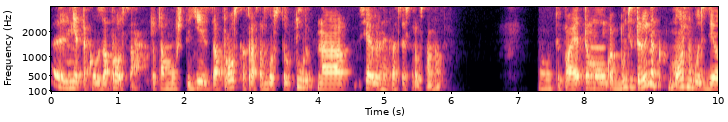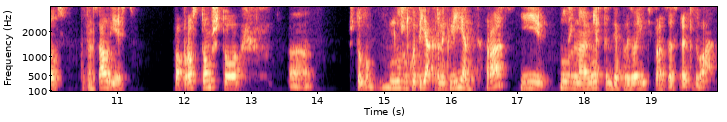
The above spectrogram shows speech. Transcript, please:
э, нет такого запроса, потому что есть запрос как раз от госструктур на серверные процессоры в основном. Вот, и поэтому, как будет рынок, можно будет сделать. Потенциал есть. Вопрос в том, что э, чтобы нужен какой-то якорный клиент, раз, и нужно место, где производить процессоры, это два.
